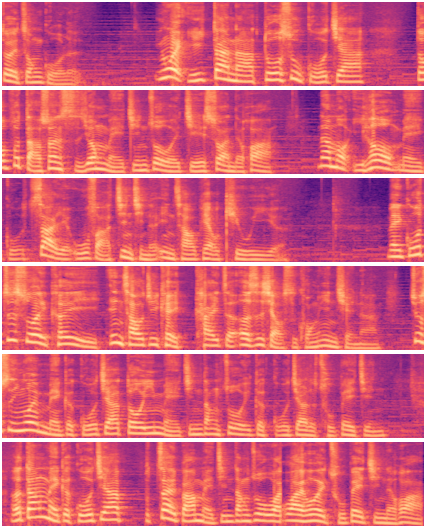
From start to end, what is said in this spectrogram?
对中国了，因为一旦啊，多数国家。都不打算使用美金作为结算的话，那么以后美国再也无法尽情的印钞票 QE 了。美国之所以可以印钞机可以开着二十四小时狂印钱呢、啊，就是因为每个国家都以美金当做一个国家的储备金，而当每个国家不再把美金当做外外汇储备金的话，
